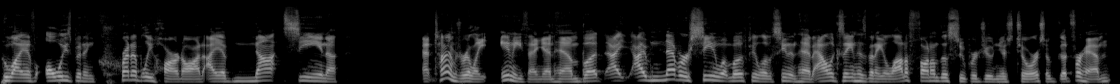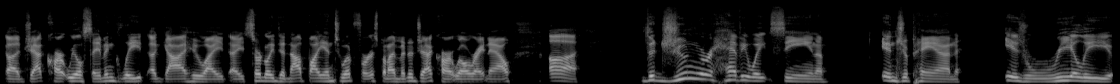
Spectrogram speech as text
who I have always been incredibly hard on. I have not seen at times really anything in him, but I, I've never seen what most people have seen in him. Alex Zayne has been a lot of fun on the Super Juniors tour, so good for him. Uh, Jack Cartwheel saving GLEAT, a guy who I, I certainly did not buy into at first, but I'm into Jack Cartwheel right now. Uh, the junior heavyweight scene in Japan is really,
